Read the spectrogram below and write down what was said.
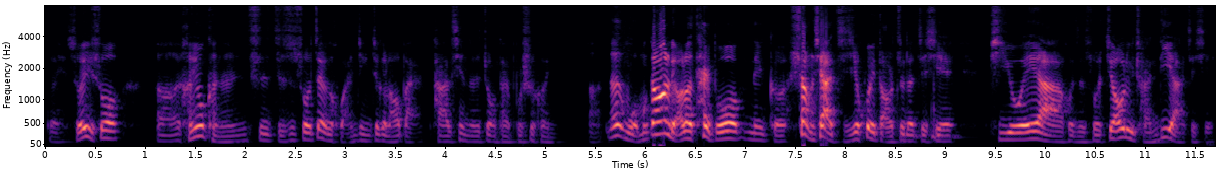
对，所以说，呃，很有可能是只是说这个环境，这个老板他现在的状态不适合你啊。那我们刚刚聊了太多那个上下级会导致的这些。PUA 啊，或者说焦虑传递啊，这些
